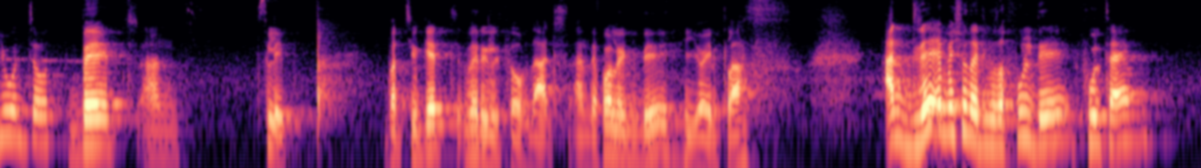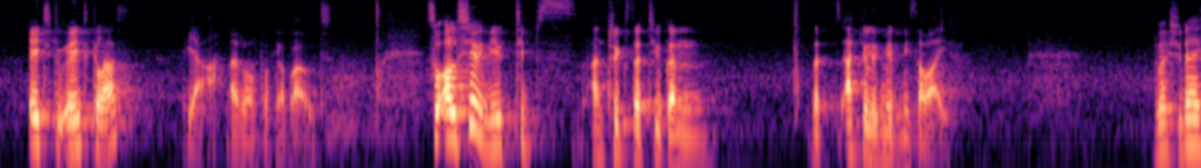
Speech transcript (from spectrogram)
you to bed and sleep. But you get very little of that, and the following day you are in class. And did I mention that it was a full day, full time, 8 to 8 class? Yeah, that's what I'm talking about. So I'll share with you tips and tricks that you can, that actually made me survive. Do I, should I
